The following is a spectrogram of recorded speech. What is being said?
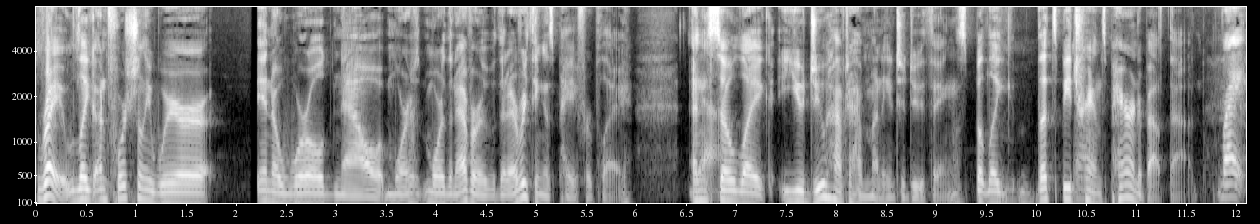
right. Like unfortunately we're in a world now more more than ever that everything is pay for play. And Yeah. so like you do have to have money to do things, but like let's be transparent about that. Right.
